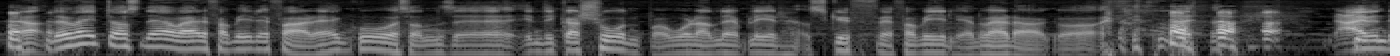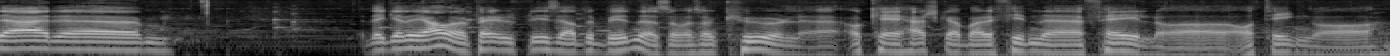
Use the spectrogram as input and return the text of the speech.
Ja, Du vet jo hvordan det er å være familiefar. Det er en god sånn, eh, indikasjon på hvordan det blir å skuffe familien hver dag. Og Nei, men det er eh, Det geniale med Payroll Please er at det begynner som en sånn kul eh, OK, her skal jeg bare finne feil og, og ting og,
